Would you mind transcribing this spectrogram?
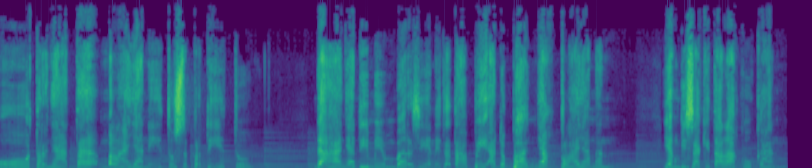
oh ternyata melayani itu seperti itu. Tidak hanya di mimbar sini tetapi ada banyak pelayanan yang bisa kita lakukan.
